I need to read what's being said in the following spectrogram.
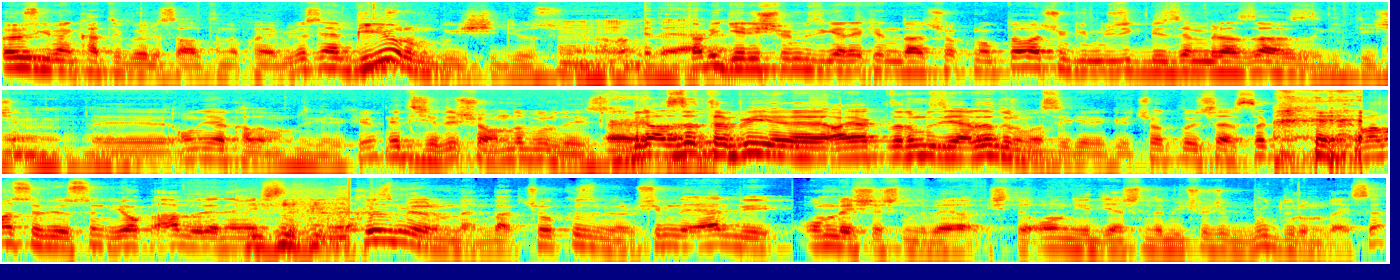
Özgüven kategorisi altına koyabiliyorsun. Yani biliyorum bu işi diyorsun. Hı hı. yani. Tabii gelişmemiz gereken daha çok nokta var. Çünkü müzik bizden biraz daha hızlı gittiği için. Ee, onu yakalamamız gerekiyor. Neticede şu anda buradayız. Evet, biraz da tabii e, ayaklarımız yerde durması gerekiyor. Çok da uçarsak anama sövüyorsun. Yok abi öyle demek istedim. kızmıyorum ben. Bak çok kızmıyorum. Şimdi eğer bir 15 yaşında veya işte 17 yaşında bir çocuk bu durumdaysa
